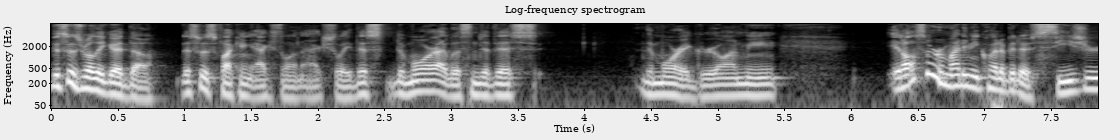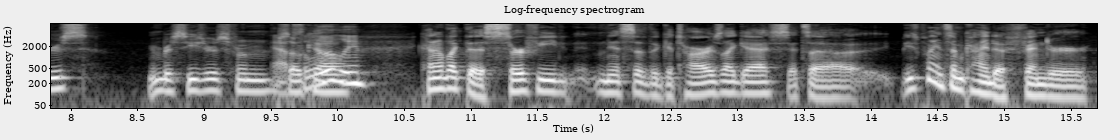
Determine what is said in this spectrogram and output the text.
this was really good though. This was fucking excellent. Actually, this the more I listened to this, the more it grew on me. It also reminded me quite a bit of Seizures. Remember Seizures from Absolutely. SoCal? Kind of like the surfiness of the guitars, I guess. It's a he's playing some kind of Fender.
